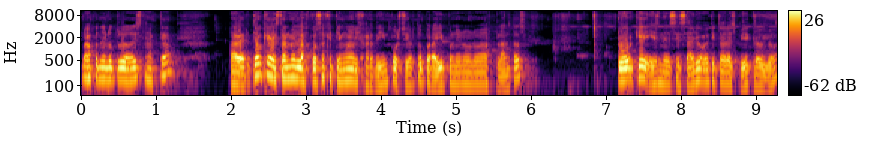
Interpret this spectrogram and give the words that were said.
Vamos a poner otro de estas acá. A ver, tengo que gastarme las cosas que tengo en el jardín, por cierto, para ir poniendo nuevas plantas. Porque es necesario. Voy a quitar el speed, creo yo.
